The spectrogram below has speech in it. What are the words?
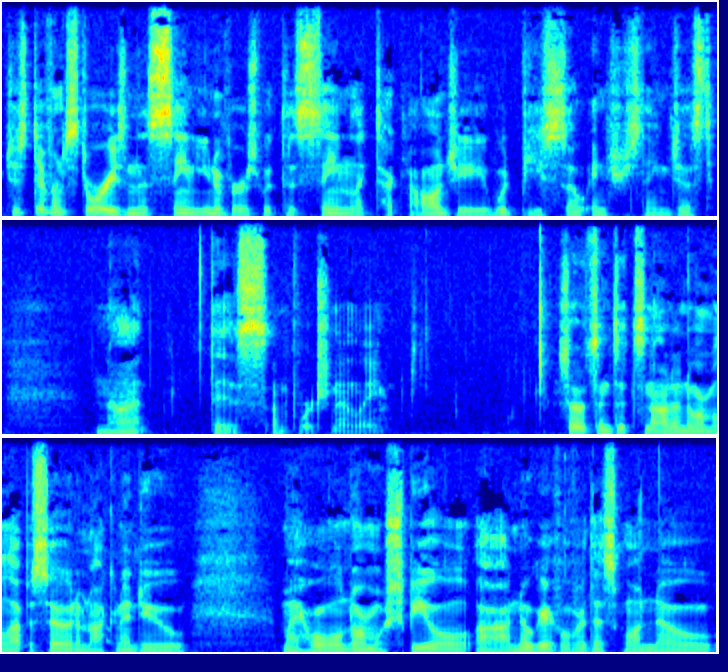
just different stories in the same universe with the same like technology would be so interesting. Just not this, unfortunately. So since it's not a normal episode, I'm not gonna do my whole normal spiel. Uh, no grateful for this one. No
